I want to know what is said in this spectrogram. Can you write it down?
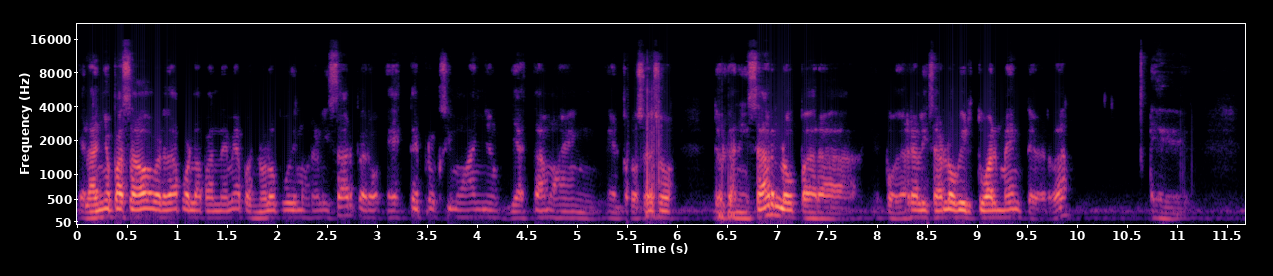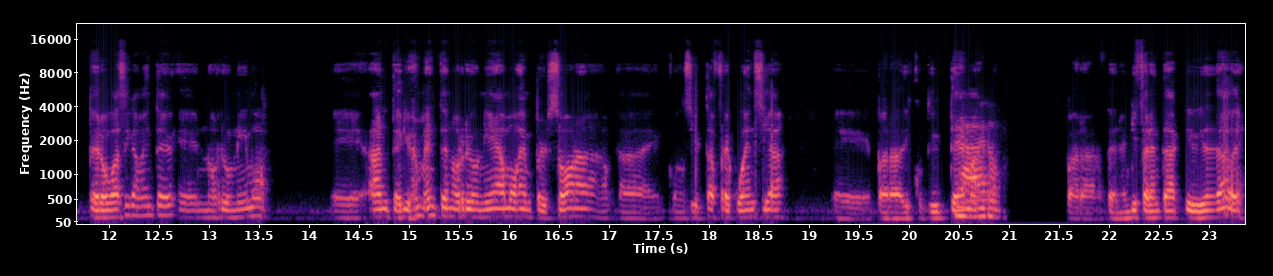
El año pasado, ¿verdad? Por la pandemia, pues no lo pudimos realizar, pero este próximo año ya estamos en el proceso de organizarlo para poder realizarlo virtualmente, ¿verdad? Eh, pero básicamente nos reunimos eh, anteriormente nos reuníamos en persona eh, con cierta frecuencia eh, para discutir temas, para tener diferentes actividades.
